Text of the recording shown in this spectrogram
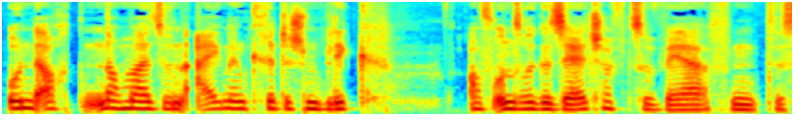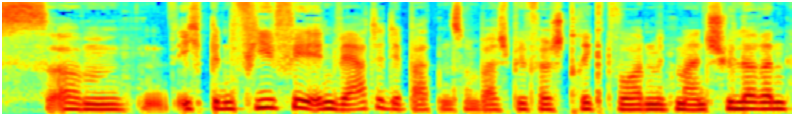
und auch nochmal so einen eigenen kritischen Blick auf unsere Gesellschaft zu werfen. Das, ähm, ich bin viel, viel in Wertedebatten zum Beispiel verstrickt worden mit meinen Schülerinnen.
